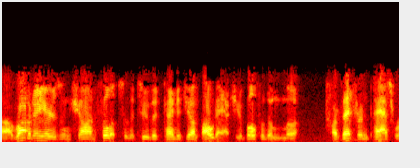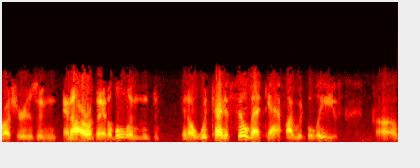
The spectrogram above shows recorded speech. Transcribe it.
uh, Robert Ayers and Shaun Phillips are the two that kind of jump out at you. Both of them uh, are veteran pass rushers and, and are available and, you know, would kind of fill that gap, I would believe. Uh,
